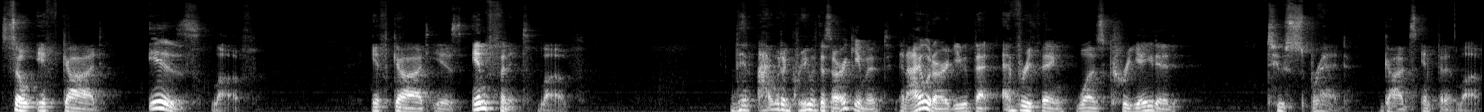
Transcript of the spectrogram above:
So if God is love, if God is infinite love, then I would agree with this argument. And I would argue that everything was created to spread God's infinite love.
